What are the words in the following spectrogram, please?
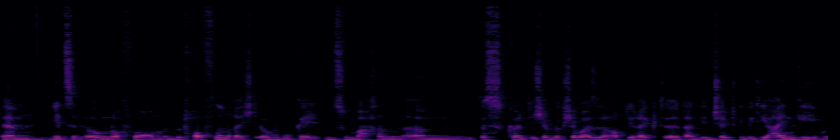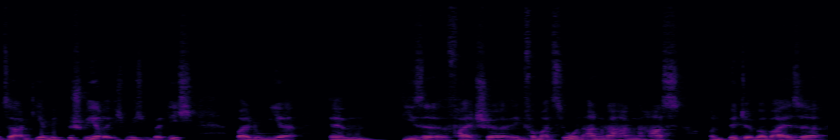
ähm, jetzt in irgendeiner Form ein Betroffenenrecht irgendwo geltend zu machen, ähm, das könnte ich ja möglicherweise dann auch direkt äh, dann in ChatGPT eingeben und sagen, hiermit beschwere ich mich über dich, weil du mir ähm, diese falsche Information angehangen hast und bitte überweise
